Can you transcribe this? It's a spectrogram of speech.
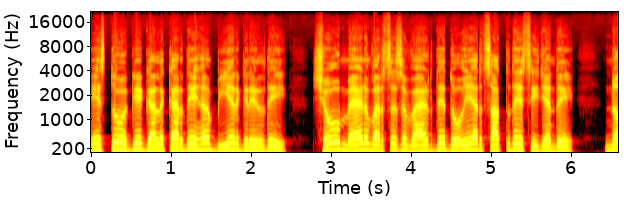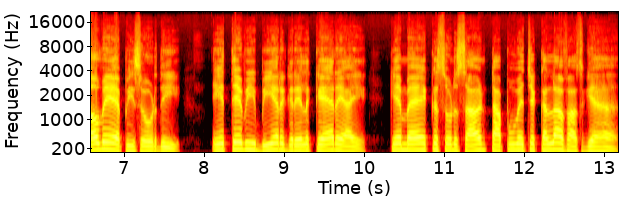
ਇਸ ਤੋਂ ਅੱਗੇ ਗੱਲ ਕਰਦੇ ਹਾਂ ਬੀਅਰ ਗ੍ਰਿਲ ਦੇ ਸ਼ੋਅ ਮੈਨ ਵਰਸਸ ਵਾਈਲਡ ਦੇ 2007 ਦੇ ਸੀਜ਼ਨ ਦੇ 9ਵੇਂ ਐਪੀਸੋਡ ਦੀ। ਇੱਥੇ ਵੀ ਬੀਅਰ ਗ੍ਰਿਲ ਕਹਿ ਰਿਹਾ ਏ ਕਿ ਮੈਂ ਇੱਕ ਸੁਨਸਾਨ ਟਾਪੂ ਵਿੱਚ ਇਕੱਲਾ ਫਸ ਗਿਆ ਹਾਂ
